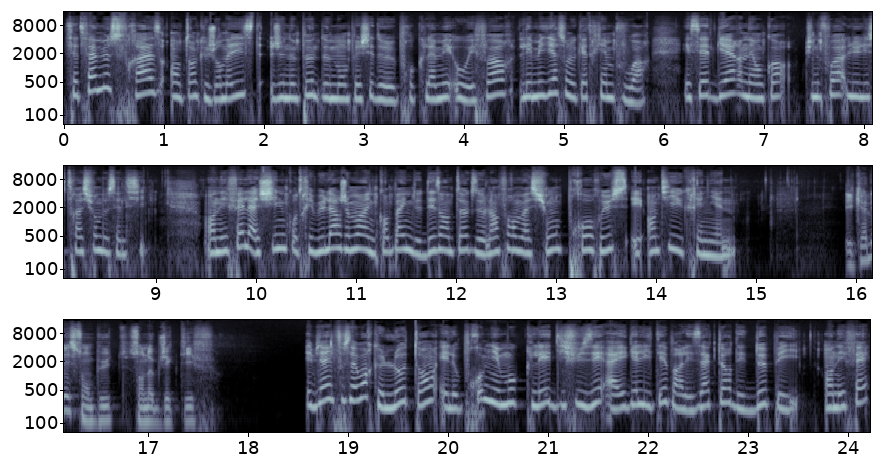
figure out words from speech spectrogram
Cette fameuse phrase, en tant que journaliste, je ne peux de m'empêcher de le proclamer haut et fort, les médias sont le quatrième pouvoir. Et cette guerre n'est encore qu'une fois l'illustration de celle-ci. En effet, la Chine contribue largement à une campagne de désintox de l'information pro-russe et anti-ukrainienne. Et quel est son but, son objectif? Eh bien, il faut savoir que l'OTAN est le premier mot-clé diffusé à égalité par les acteurs des deux pays. En effet,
